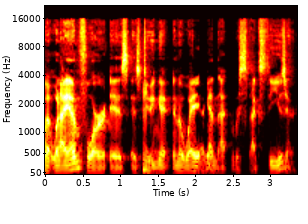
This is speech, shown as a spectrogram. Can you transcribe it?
but what I am for is is hmm. doing it in a way again that respects the user.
